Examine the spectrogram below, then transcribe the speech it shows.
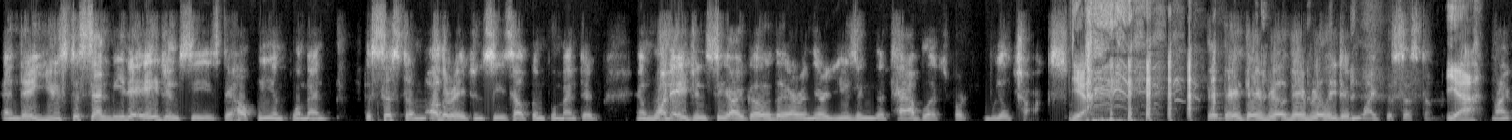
And they used to send me to agencies to help me implement the system. Other agencies help implement it. And one agency, I go there and they're using the tablets for wheel chocks. Yeah. They, they, they, really, they really didn't like the system, yeah. right?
